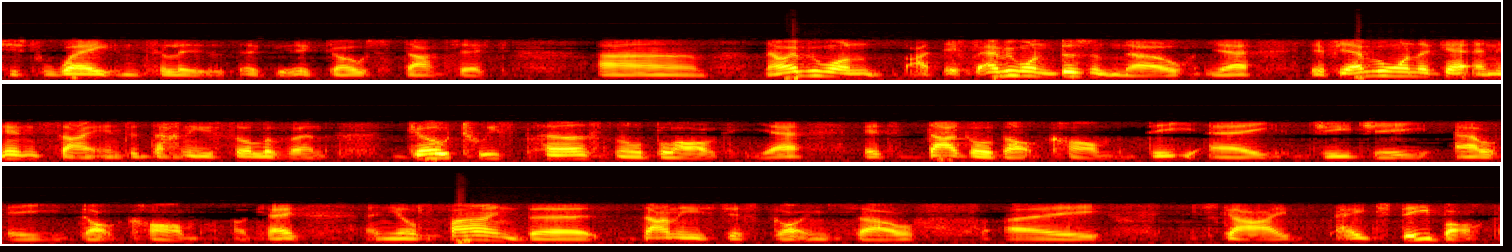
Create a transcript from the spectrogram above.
Just wait until it it, it goes static. Um, now, everyone, if everyone doesn't know, yeah, if you ever want to get an insight into Danny Sullivan, go to his personal blog, yeah. It's daggle.com, D-A-G-G-L-E dot com, okay? And you'll find that Danny's just got himself a Sky HD box,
